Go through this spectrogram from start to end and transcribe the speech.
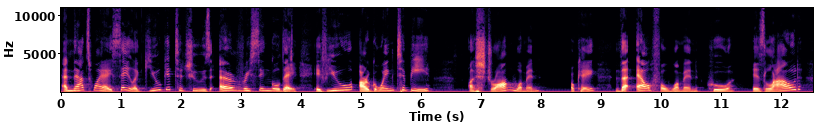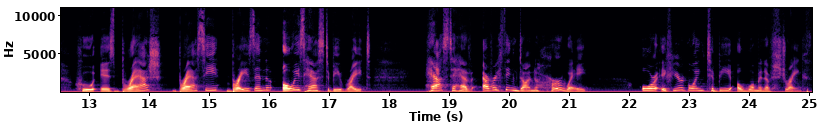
And that's why i say like you get to choose every single day. If you are going to be a strong woman okay the alpha woman who is loud who is brash brassy brazen always has to be right has to have everything done her way, or if you're going to be a woman of strength.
